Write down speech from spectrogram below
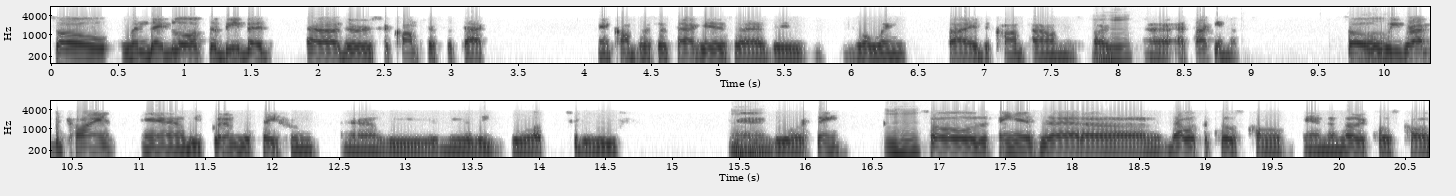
So when they blow up the V-bed, uh, there's a complex attack. And complex attack is uh, they go inside the compound and start Mhm. uh, attacking us. So we grab the client and we put him in the safe room and we immediately go up to the roof and do our thing. Ujú. So the thing is that uh, that was a close call, and another close call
